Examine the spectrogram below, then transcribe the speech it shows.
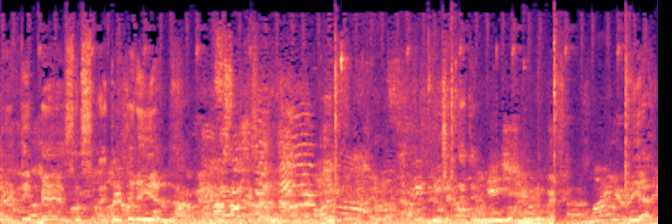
30 pesos, ay 30 real lang. Check natin yung Riyadh.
